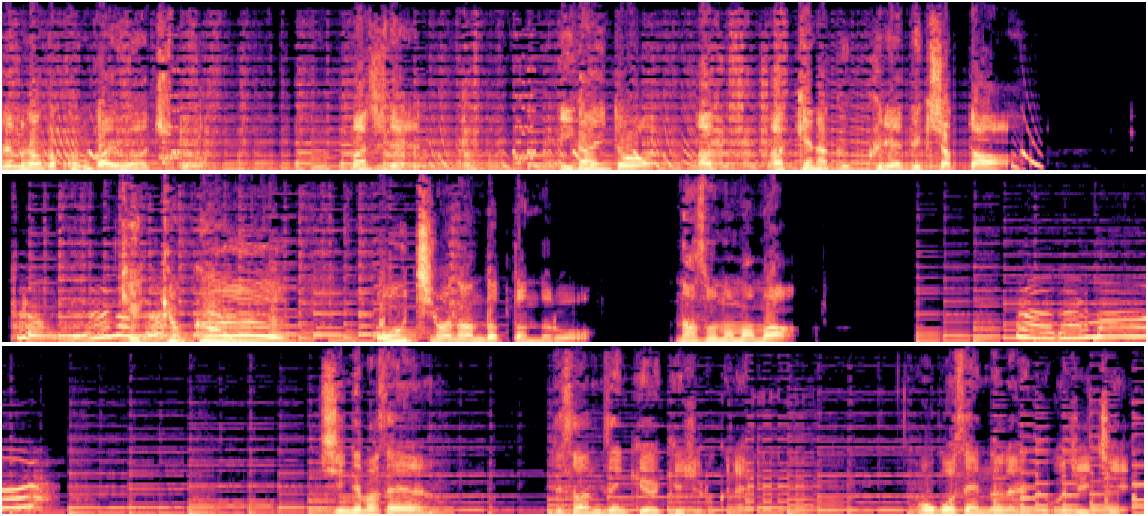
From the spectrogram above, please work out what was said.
でもなんか今回はちょっとマジで意外とあっけなくクリアできちゃった。結局お家は何だったんだろう。謎のまま。ただいま死ん。でませんで3996ねお5751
